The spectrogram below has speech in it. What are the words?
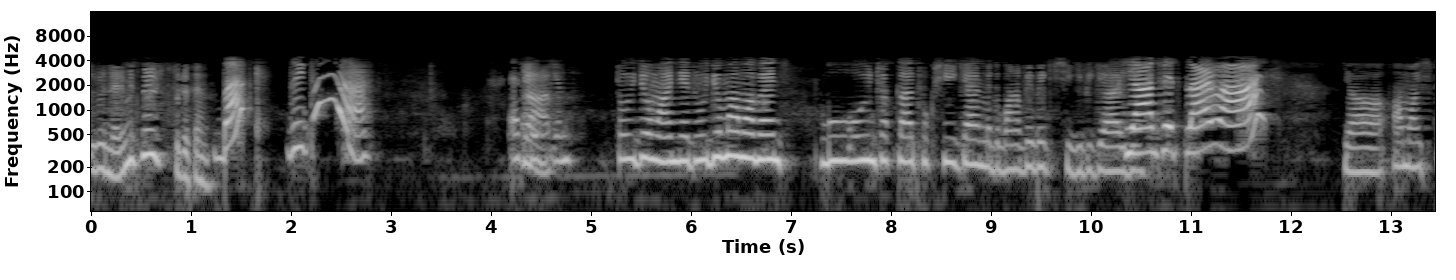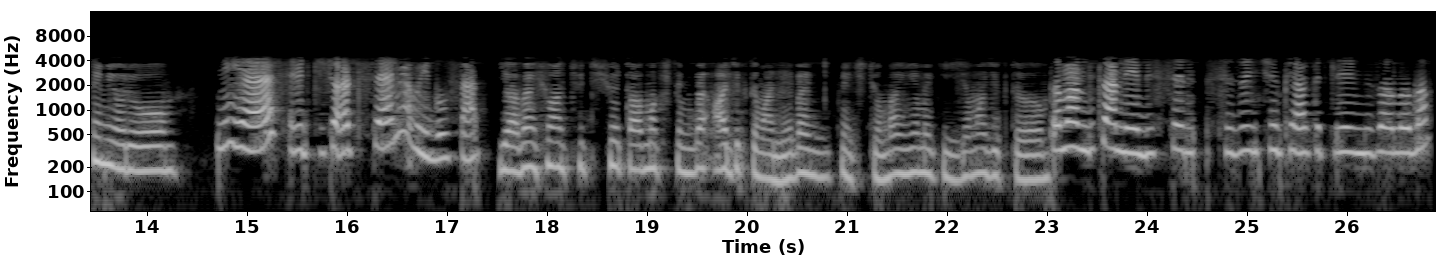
ürünlerimiz mevcuttur efendim. Bak duydun mu? Efe'cim. Duydum anne duydum ama ben bu oyuncaklar çok şey gelmedi bana bebek işi gibi geldi. Kıyafetler var. Ya ama istemiyorum. Niye? Sen tişört sevmiyor muydun sen? Ya ben şu an t- tişört almak istemiyorum. Ben acıktım anne. Ben gitmek istiyorum. Ben yemek yiyeceğim. Acıktım. Tamam bir saniye biz sen, sizin için kıyafetlerinizi alalım.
